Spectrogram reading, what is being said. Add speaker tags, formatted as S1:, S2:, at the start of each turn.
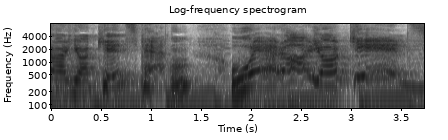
S1: Where are your kids, Patton? Where are your kids?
